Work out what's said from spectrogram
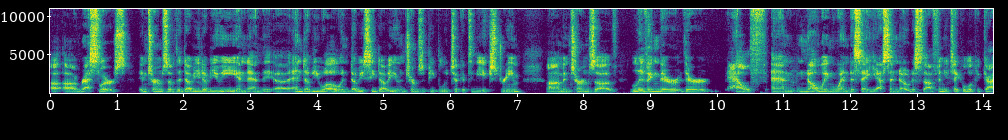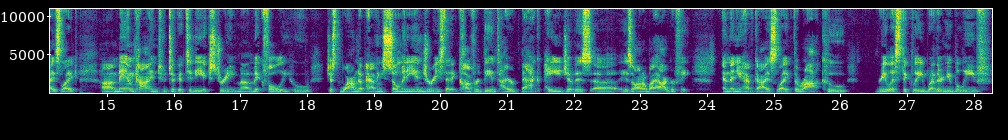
uh, uh wrestlers in terms of the WWE and, and the uh, NWO and WCW in terms of people who took it to the extreme, um, in terms of living their their health and knowing when to say yes and no to stuff. And you take a look at guys like uh, Mankind who took it to the extreme, uh, Mick Foley who just wound up having so many injuries that it covered the entire back page of his his autobiography. And then you have guys like The Rock who realistically, whether you believe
